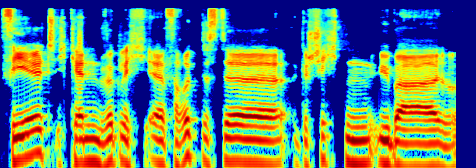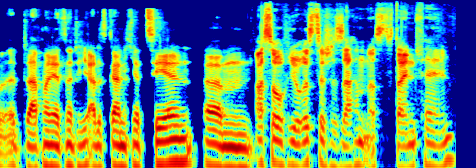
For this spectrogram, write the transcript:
fehlt. Ich kenne wirklich äh, verrückteste Geschichten über, darf man jetzt natürlich alles gar nicht erzählen. Ähm, Ach so, juristische Sachen aus deinen Fällen.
